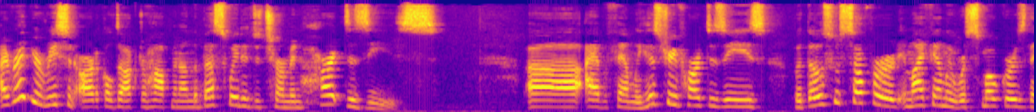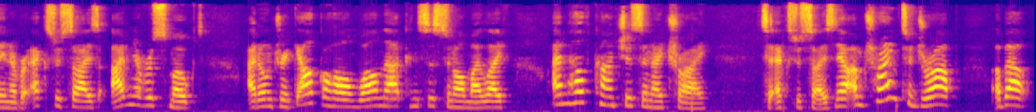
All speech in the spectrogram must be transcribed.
I read your recent article, Dr. Hoffman, on the best way to determine heart disease. Uh, I have a family history of heart disease, but those who suffered in my family were smokers. They never exercised. I've never smoked. I don't drink alcohol, and while not consistent all my life, I'm health conscious and I try to exercise. Now, I'm trying to drop about,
